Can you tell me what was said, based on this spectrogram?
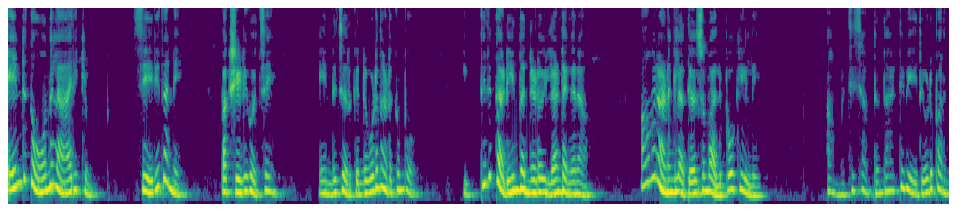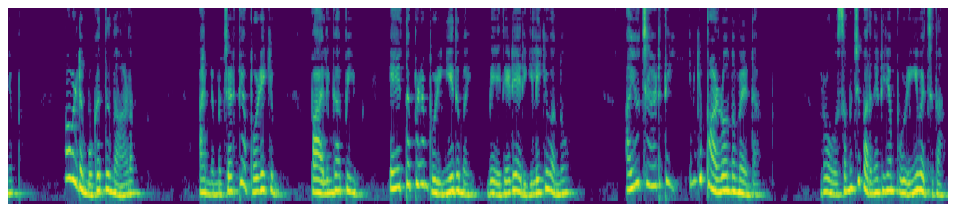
എന്റെ തോന്നലായിരിക്കും. ശരി തന്നെ. പക്ഷേടി കൊച്ചേ എന്റെ ചെറുക്കന്റെ കൂടെ നടക്കുമ്പോൾ ഇത്തിരി തടിയും തന്നെയടോ ഇല്ലാണ്ട് എങ്ങനാ? അവനാണെങ്കിൽ അത്യാവശ്യം വലുപ്പമൊക്കെ ഇല്ലേ? അമ്മച്ചി ശബ്ദം താഴ്ത്തി വേദയോട് പറഞ്ഞപ്പോൾ അവളുടെ മുഖത്ത് നാണം. അന്നമ്മച്ചേർത്തി അപ്പോഴേക്കും പാലും കാപ്പിയും ഏത്തപ്പഴം പുഴുങ്ങിയതുമായി വേദയുടെ അരികിലേക്ക് വന്നു. അയ്യോ ചേട്ടത്തി എനിക്ക് പഴമൊന്നും വേണ്ട. റോസമ്മച്ചി പറഞ്ഞിട്ട് ഞാൻ പുഴുങ്ങി വെച്ചതാ.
